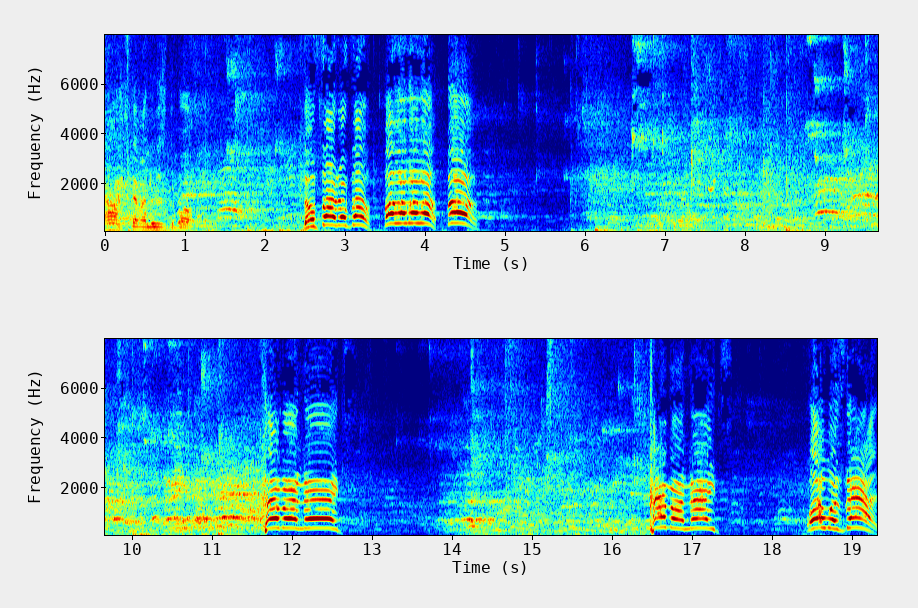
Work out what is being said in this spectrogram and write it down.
Ah, Stefan loses the ball. Don't foul, don't foul. Ball, ball, ball, ball, ball. Come on, Knights! Come on, Knights! What was that?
